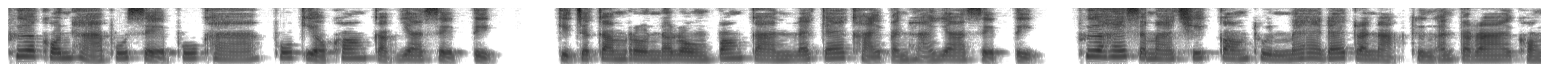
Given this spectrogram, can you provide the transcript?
เพื่อค้นหาผู้เสพผู้ค้า ผู้เกี่ยวข้องกับยาเสพติด กิจกรรมรณรงค์ป้องกัน และแก้ไขปัญหายาเสพติด เพื่อให้สมาชิกกองทุนแม่ได้ตระหนักถึงอันตรายของ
